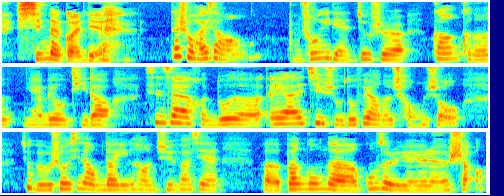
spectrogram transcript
新的观点。但是我还想补充一点，就是刚刚可能你还没有提到，现在很多的 AI 技术都非常的成熟，就比如说现在我们到银行去发现，呃，办公的工作人员越来越少。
